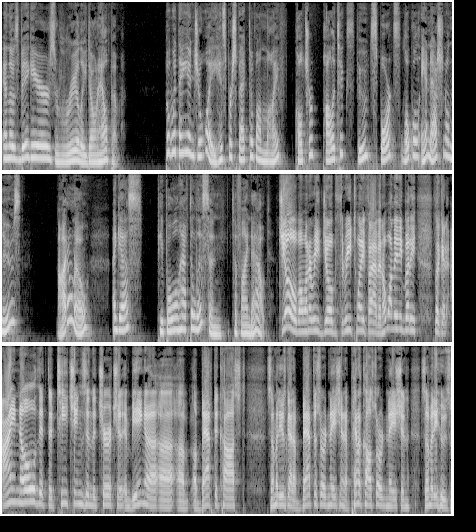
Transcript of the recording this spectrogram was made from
And those big ears really don't help him. But would they enjoy his perspective on life, culture, politics, food, sports, local and national news? I don't know. I guess people will have to listen to find out. Job, I want to read Job 325. I don't want anybody look at I know that the teachings in the church and being a a, a, Baptist somebody who's got a Baptist ordination, a Pentecost ordination, somebody who's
